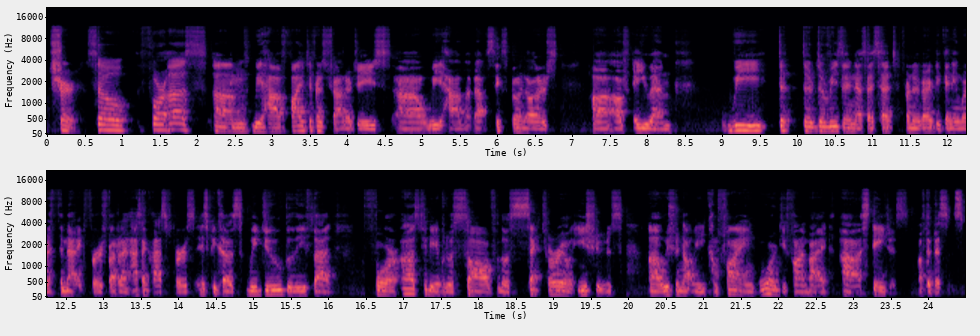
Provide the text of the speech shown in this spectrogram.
Sure. So for us, um, we have five different strategies. Uh, we have about $6 billion uh, of AUM we the, the, the reason, as I said from the very beginning, we're thematic first rather than asset class first is because we do believe that for us to be able to solve those sectorial issues, uh, we should not be confined or defined by uh, stages of the business.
